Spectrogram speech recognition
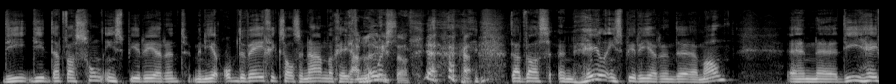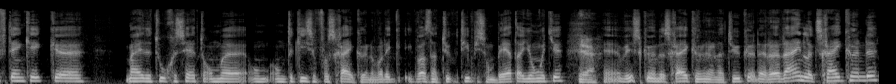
Die, die, dat was zo'n inspirerend. Meneer Op de Weeg, ik zal zijn naam nog even Ja, noemen. leuk is dat. Ja. Dat was een heel inspirerende man. En eh, die heeft, denk ik, eh, mij ertoe gezet om, eh, om, om te kiezen voor scheikunde. Want ik, ik was natuurlijk typisch zo'n beta-jongetje. Ja. Wiskunde, scheikunde, natuurkunde. En uiteindelijk scheikunde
